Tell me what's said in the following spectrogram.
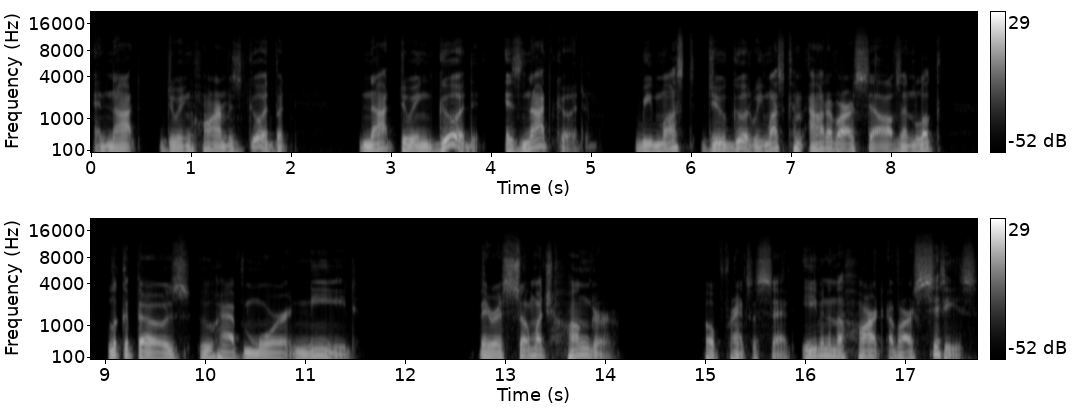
and not doing harm is good, but not doing good is not good. We must do good. We must come out of ourselves and look look at those who have more need. There is so much hunger, Pope Francis said, even in the heart of our cities.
